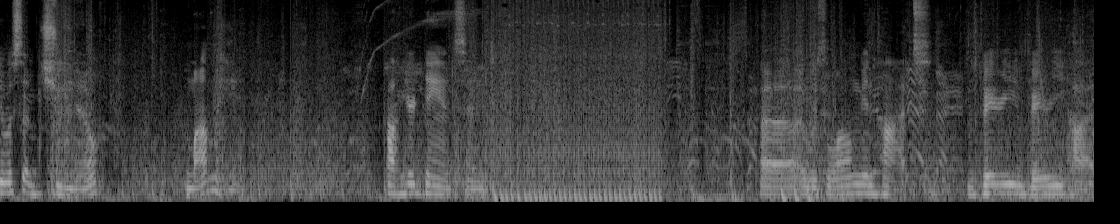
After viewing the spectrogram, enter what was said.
Yo, what's up, Juno? Mama here. Out here dancing. Uh, it was long and hot. Very, very hot.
